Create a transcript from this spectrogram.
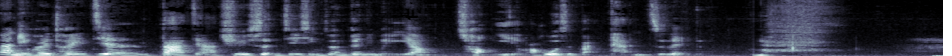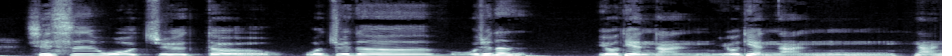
那你会推荐大家去审计新村跟你们一样创业吗？或者是摆摊之类的？其实我觉得，我觉得，我觉得。有点难，有点难，难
